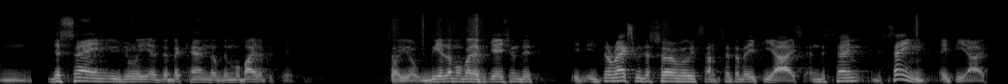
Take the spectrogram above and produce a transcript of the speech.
mm, the same usually as the backend of the mobile application. So you build a mobile application that interacts with the server with some set of APIs, and the same, the same APIs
